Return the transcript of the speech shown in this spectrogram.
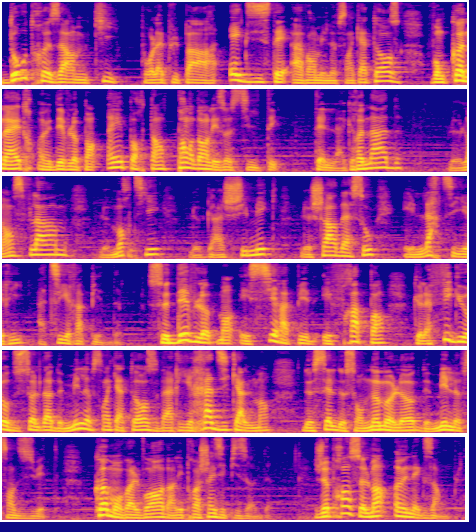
D'autres armes qui, pour la plupart, existaient avant 1914, vont connaître un développement important pendant les hostilités, telles la grenade, le lance-flamme, le mortier, le gaz chimique, le char d'assaut et l'artillerie à tir rapide. Ce développement est si rapide et frappant que la figure du soldat de 1914 varie radicalement de celle de son homologue de 1918, comme on va le voir dans les prochains épisodes. Je prends seulement un exemple.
